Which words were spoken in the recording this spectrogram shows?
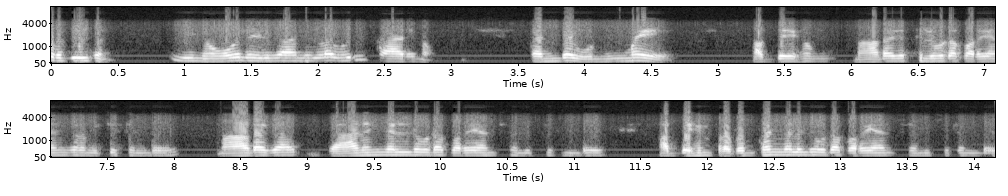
പ്രദീപൻ ഈ നോവൽ എഴുതാനുള്ള ഒരു കാരണം. തന്റെ ഉണ്മയെ അദ്ദേഹം നാടകത്തിലൂടെ പറയാൻ ശ്രമിച്ചിട്ടുണ്ട് നാടക ഗാനങ്ങളിലൂടെ പറയാൻ ശ്രമിച്ചിട്ടുണ്ട് അദ്ദേഹം പ്രബന്ധങ്ങളിലൂടെ പറയാൻ ശ്രമിച്ചിട്ടുണ്ട്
